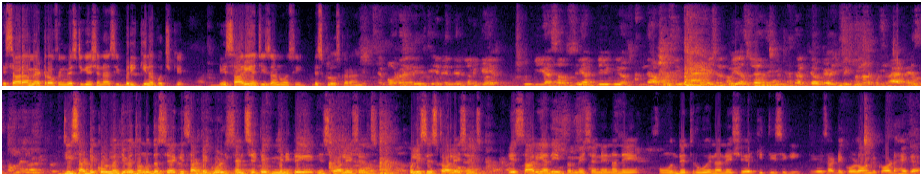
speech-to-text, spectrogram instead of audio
ਇਹ ਸਾਰਾ ਮੈਟਰ ਆਫ ਇਨਵੈਸਟੀਗੇਸ਼ਨ ਹੈ ਅਸੀਂ ਬਰੀਕੀ ਨਾਲ ਪੁੱਛ ਕੇ ਇਹ ਸਾਰੀਆਂ ਚੀਜ਼ਾਂ ਨੂੰ ਅਸੀਂ ਡਿਸਕਲੋਜ਼ ਕਰਾਂਗੇ। ਇਹ ਬਾਰਡਰ ਏਰੀਆ ਦੇ ਰਹਿੰਦੇ ਲੜਕੇ ਕੋਈ ਬੀਐਸਐਫ ਸੀਆਰਪੀ ਕੋਈ ਪੰਜਾਬ ਪੁਲਿਸ ਇਨਫੋਰਮੇਸ਼ਨ ਕੋਈ ਅਸਲੇ ਦੀ ਰੱਖਿਆ ਹੋਇਆ ਜੀ ਵੀ ਉਹਨਾਂ ਨੇ ਕੁਝ ਆਇਆ ਤੇ ਸਾਹਮਣੇ ਨਾਲ ਜੀ ਸਾਡੇ ਕੋਲ ਮੈਂ ਜਿਵੇਂ ਤੁਹਾਨੂੰ ਦੱਸਿਆ ਕਿ ਸਾਡੇ ਕੋਲ sensitive military installations police installations ਇਹ ਸਾਰੀਆਂ ਦੀ ਇਨਫੋਰਮੇਸ਼ਨ ਇਹਨਾਂ ਨੇ ਫੋਨ ਦੇ ਥਰੂ ਇਹਨਾਂ ਨੇ ਸ਼ੇਅਰ ਕੀਤੀ ਸੀਗੀ ਤੇ ਇਹ ਸਾਡੇ ਕੋਲ ਔਨ ਰਿਕਾਰਡ ਹੈਗਾ।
